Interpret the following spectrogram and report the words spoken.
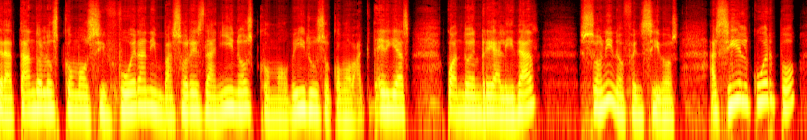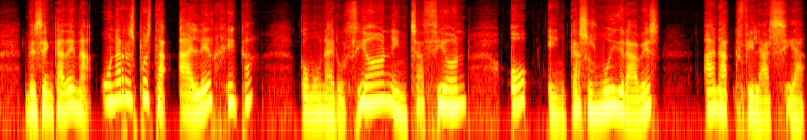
tratándolos como si fueran invasores dañinos como virus o como bacterias, cuando en realidad son inofensivos. Así el cuerpo desencadena una respuesta alérgica como una erupción, hinchación o, en casos muy graves, anafilaxia.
